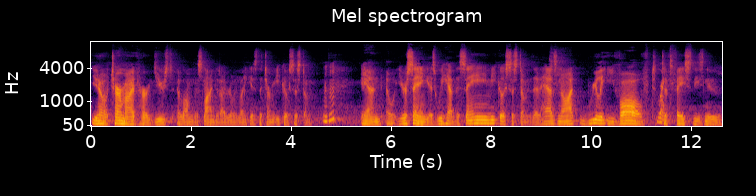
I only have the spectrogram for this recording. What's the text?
You know, a term I've heard used along this line that I really like is the term ecosystem. Mhm. And uh, what you're saying is we have the same ecosystem that has not really evolved to face these new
